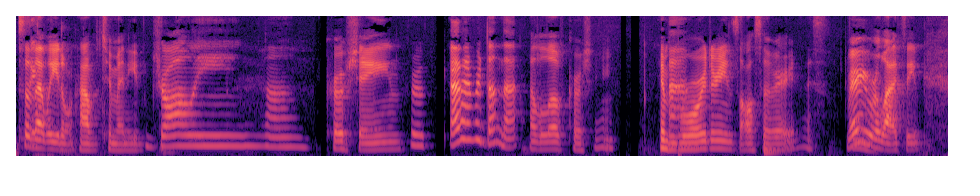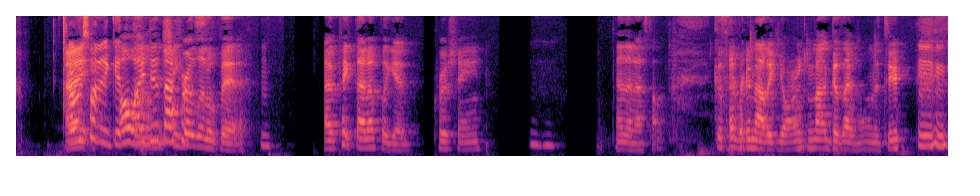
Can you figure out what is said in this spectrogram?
so that way you don't have too many drawing. Um, crocheting. ro- I never done that. I love crocheting. Embroidering is also very nice, very Mm. relaxing. I always wanted to get Oh, I did that for a little bit. Mm. I picked that up again, crocheting, Mhm. and then I stopped because I ran out of yarn, not because I wanted to.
